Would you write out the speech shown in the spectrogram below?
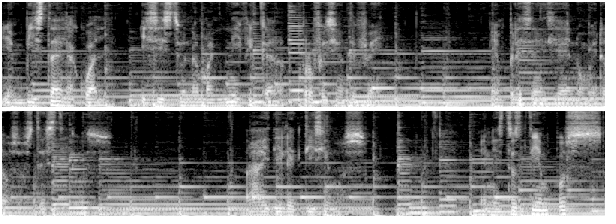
y en vista de la cual hiciste una magnífica profesión de fe en presencia de numerosos testigos. Ay, dilectísimos, en estos tiempos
